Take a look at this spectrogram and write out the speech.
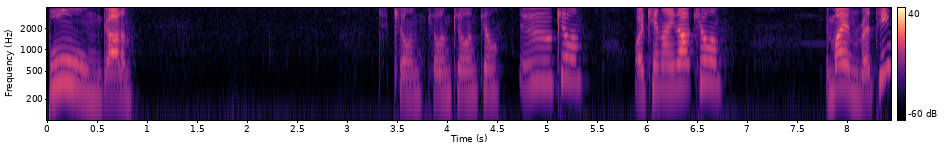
Boom! Got him. Just kill him, kill him, kill him, kill him. Ooh, kill him. Why can't I not kill him? Am I in red team?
